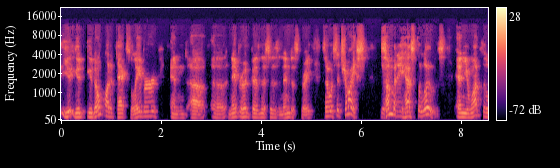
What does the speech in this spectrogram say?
You, you, you don't want to tax labor and uh, neighborhood businesses and industry. So it's a choice. Yeah. Somebody has to lose and you want the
